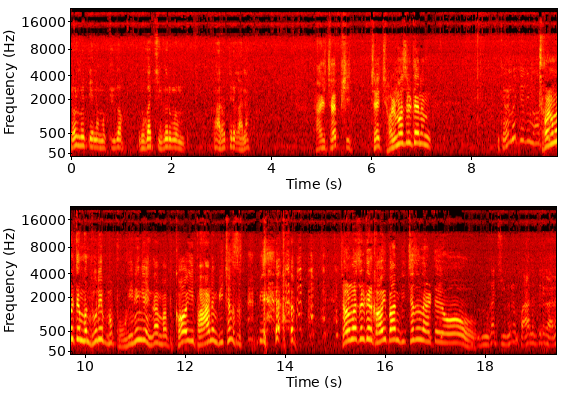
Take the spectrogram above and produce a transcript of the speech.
젊을 때는 뭐 귀가 누가 지그러면 바로 들어가나? 아이 저피제 젊었을 때는 젊을 때도 뭐 젊을 때 뭐 눈에 뭐 보이는 게 있나? 막 거의 반은 미쳐서 미- 젊었을 때는 거의 반 미쳐서 날 때요. 누가 지그러면 바로 들어가나?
